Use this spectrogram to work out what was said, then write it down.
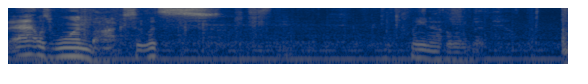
That was one box, so let's clean up a little bit now.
